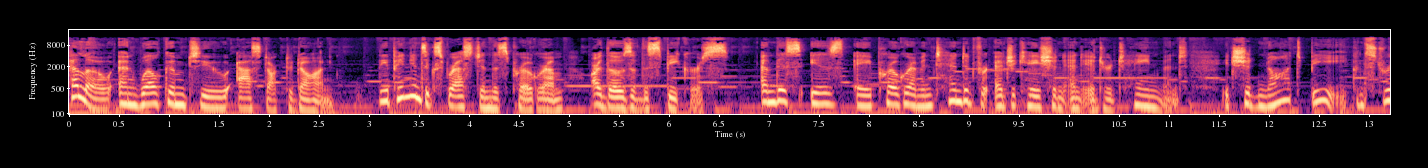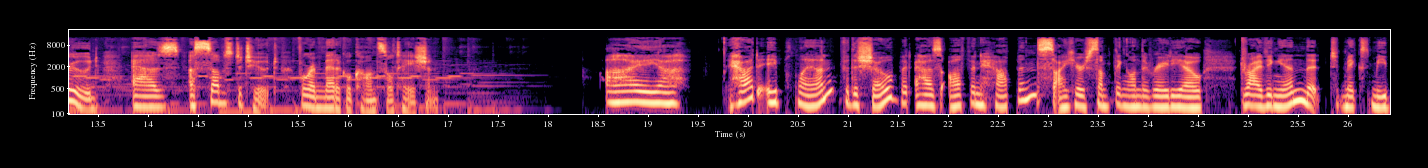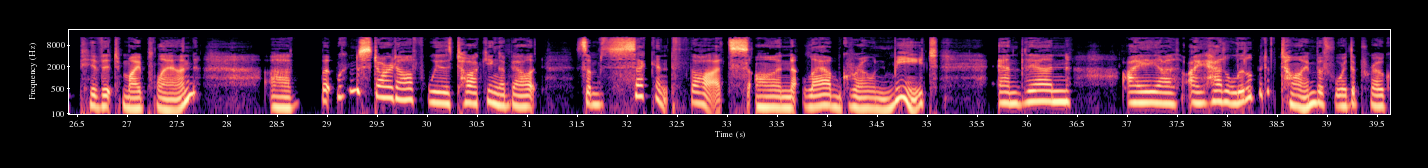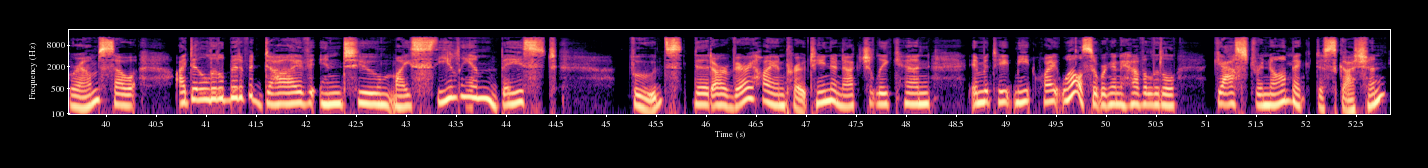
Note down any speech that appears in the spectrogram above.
Hello, and welcome to Ask Dr. Dawn. The opinions expressed in this program are those of the speakers, and this is a program intended for education and entertainment. It should not be construed as a substitute for a medical consultation. I uh, had a plan for the show, but as often happens, I hear something on the radio driving in that makes me pivot my plan. Uh, but we're going to start off with talking about some second thoughts on lab grown meat. And then I, uh, I had a little bit of time before the program, so I did a little bit of a dive into mycelium based foods that are very high in protein and actually can imitate meat quite well. So we're going to have a little gastronomic discussion.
